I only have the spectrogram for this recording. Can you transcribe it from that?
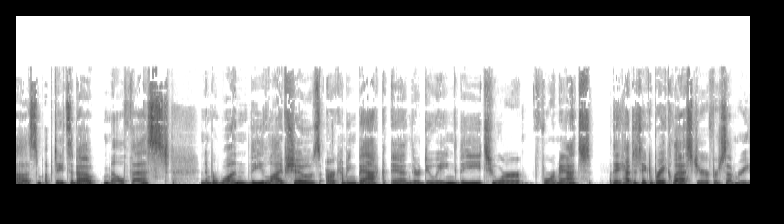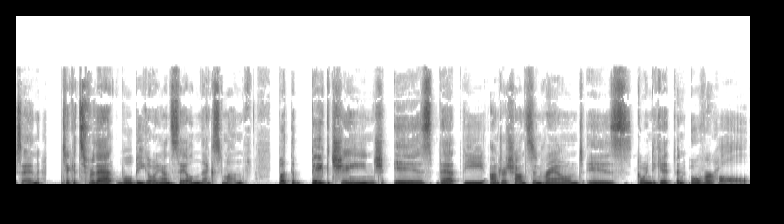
uh, some updates about Melfest. Number one, the live shows are coming back and they're doing the tour format. They had to take a break last year for some reason. Tickets for that will be going on sale next month. But the big change is that the Andra Chansen round is going to get an overhaul.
